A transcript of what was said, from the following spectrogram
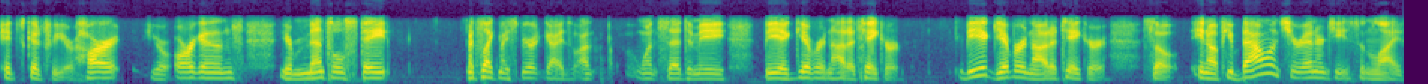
It's good for your heart, your organs, your mental state. It's like my spirit guides once said to me be a giver, not a taker. Be a giver, not a taker. So, you know, if you balance your energies in life,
